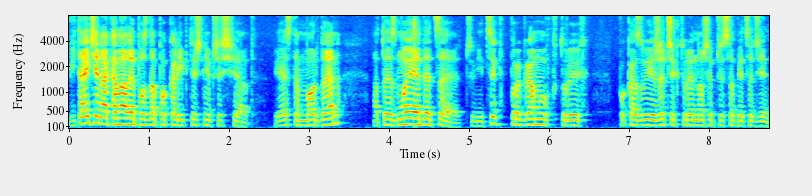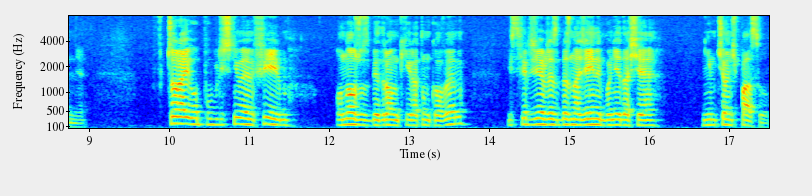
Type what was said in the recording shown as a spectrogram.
Witajcie na kanale Postapokaliptycznie przez Świat. Ja jestem Morden, a to jest moje EDC, czyli cykl programów, w których pokazuję rzeczy, które noszę przy sobie codziennie. Wczoraj upubliczniłem film o nożu z Biedronki ratunkowym i stwierdziłem, że jest beznadziejny, bo nie da się nim ciąć pasów.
